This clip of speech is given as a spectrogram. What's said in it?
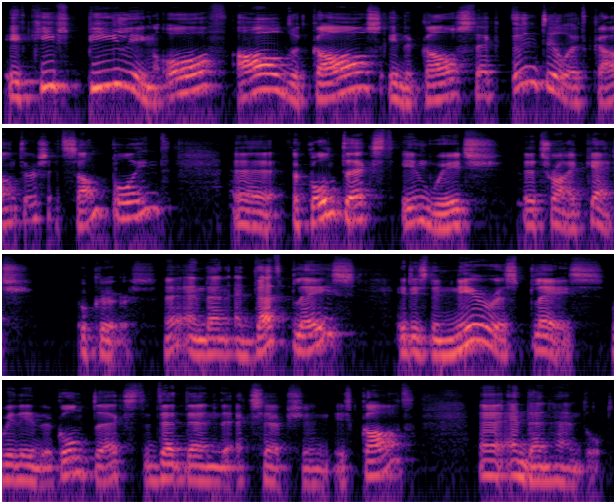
it keeps peeling off all the calls in the call stack until it counters at some point uh, a context in which a try-catch occurs. And then at that place, it is the nearest place within the context that then the exception is caught uh, and then handled.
